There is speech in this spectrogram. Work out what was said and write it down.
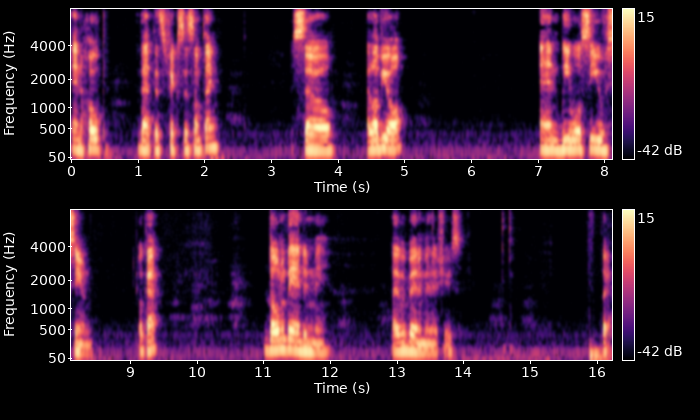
and hope that this fixes something. So, I love you all. And we will see you soon. Okay? Don't abandon me. I have abandonment issues. Okay.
